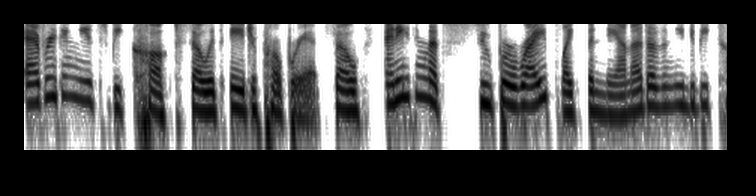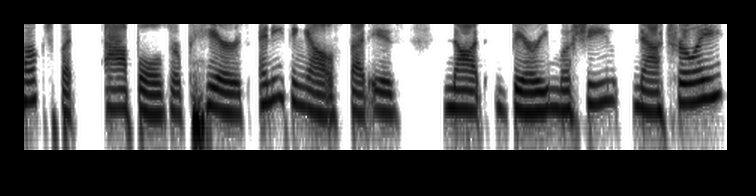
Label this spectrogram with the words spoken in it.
everything needs to be cooked so it's age appropriate. So anything that's super ripe, like banana, doesn't need to be cooked, but apples or pears, anything else that is not very mushy naturally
